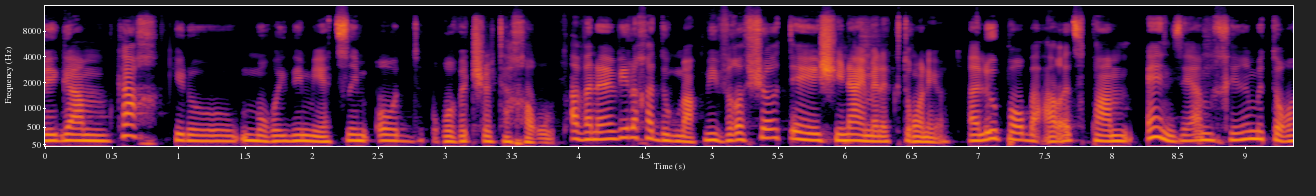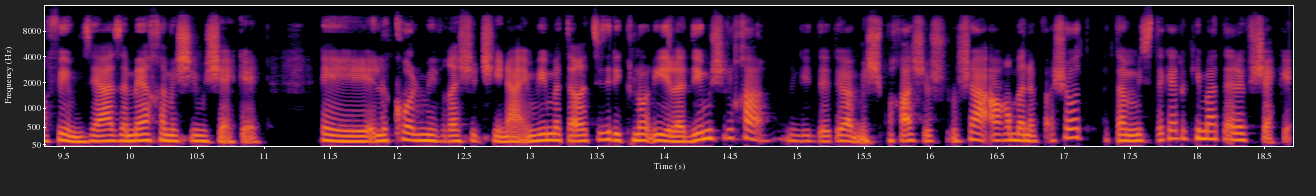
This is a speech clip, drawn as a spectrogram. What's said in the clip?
וגם כך כאילו מורידים, מייצרים עוד רובד של תחרות. אבל אני אביא לך דוגמה, מברשות אה, שיניים אלקטרוניות. עלו פה בארץ פעם, אין, זה היה מחירים מטורפים, זה היה איזה 150 שקל. אה, לכל מברשת שיניים. ואם אתה רצית לקנות לילדים שלך, נגיד, אתה יודע, משפחה של שלושה, ארבע נפשות, אתה מסתכל כמעט אלף שקל.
